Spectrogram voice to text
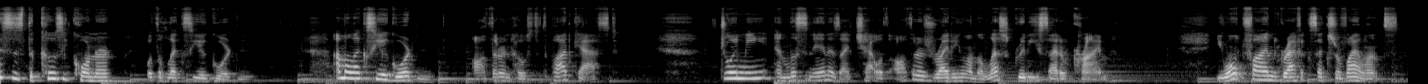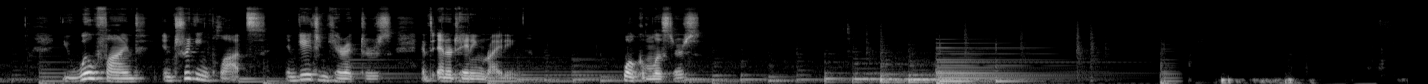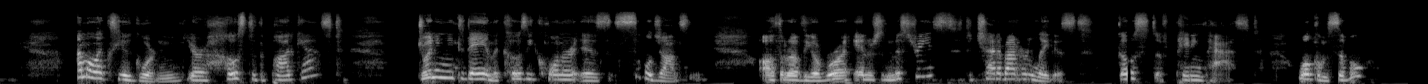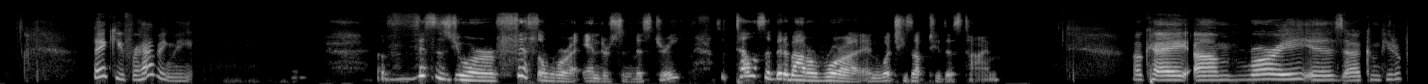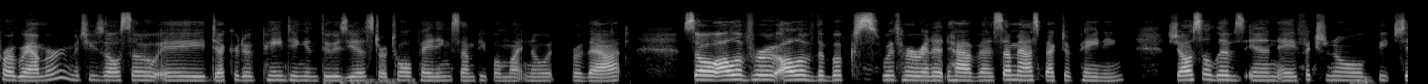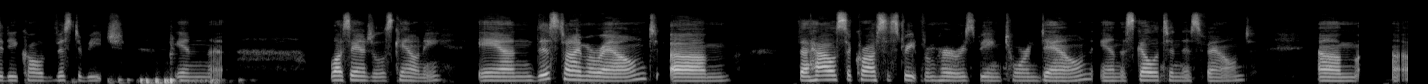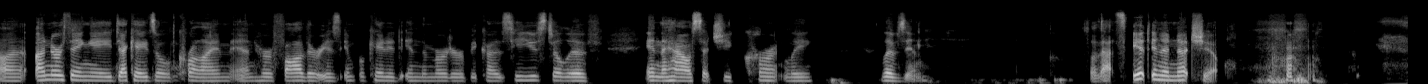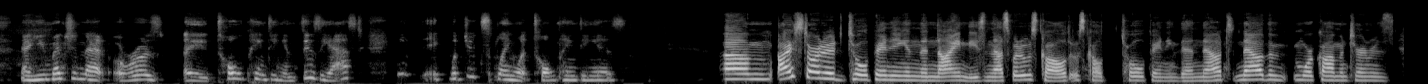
This is the Cozy Corner with Alexia Gordon. I'm Alexia Gordon, author and host of the podcast. Join me and listen in as I chat with authors writing on the less gritty side of crime. You won't find graphic sex or violence. You will find intriguing plots, engaging characters, and entertaining writing. Welcome, listeners. I'm Alexia Gordon, your host of the podcast. Joining me today in the Cozy Corner is Sybil Johnson, author of the Aurora Anderson Mysteries, to chat about her latest, Ghost of Painting Past. Welcome, Sybil. Thank you for having me. This is your fifth Aurora Anderson mystery. So tell us a bit about Aurora and what she's up to this time. Okay, um, Rory is a computer programmer, but she's also a decorative painting enthusiast or tole painting. Some people might know it for that. So all of her, all of the books with her in it have uh, some aspect of painting. She also lives in a fictional beach city called Vista Beach in Los Angeles County. And this time around, um, the house across the street from her is being torn down, and the skeleton is found um, uh, unearthing a decades old crime, and her father is implicated in the murder because he used to live in the house that she currently lives in. So that's it in a nutshell. now, you mentioned that Aurora's a tole painting enthusiast. Would you explain what tole painting is? Um, I started tole painting in the 90s, and that's what it was called. It was called tole painting then. Now, now the more common term is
